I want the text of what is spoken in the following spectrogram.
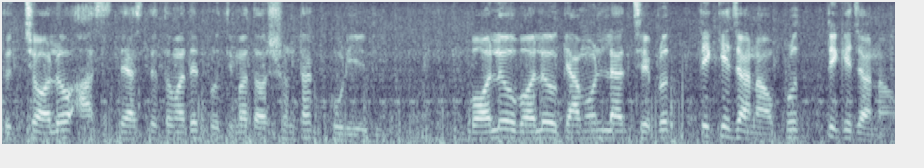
তো চলো আস্তে আস্তে তোমাদের প্রতিমা দর্শনটা করিয়ে দিই। বলো বলো, কেমন লাগছে? প্রত্যেকে জানাও প্রত্যেকে জানাও।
